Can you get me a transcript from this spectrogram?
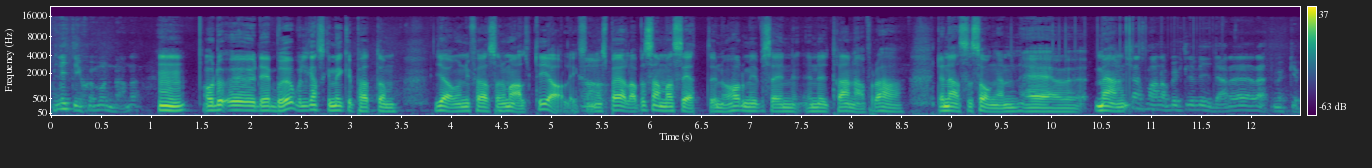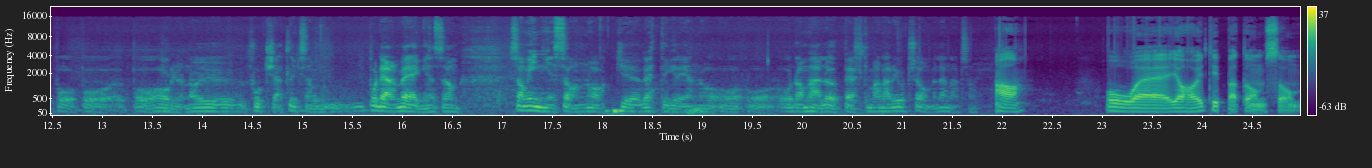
lite i skymundan. Mm. Och då, eh, det beror väl ganska mycket på att de gör ungefär som de alltid gör. Liksom. Ja. De spelar på samma sätt. Nu har de i och för sig en, en ny tränare för här, den här säsongen. Eh, men... Det känns som att han har byggt vidare rätt mycket på, på, på Haglund. Har ju fortsatt liksom på den vägen som, som Ingesson och eh, Wettergren och, och, och, de här la upp efter man hade gjort så med Lennartsson. Ja. Och jag har ju tippat dem som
